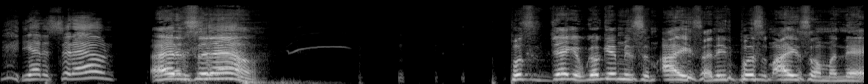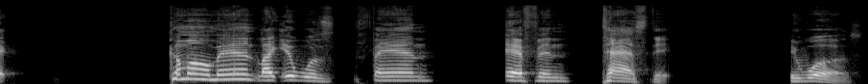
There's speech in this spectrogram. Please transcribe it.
You had to sit down. I had, had to, sit, sit down. down. Put some Jacob, go get me some ice. I need to put some ice on my neck. Come on, man. Like it was fan effing tastic. It was.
